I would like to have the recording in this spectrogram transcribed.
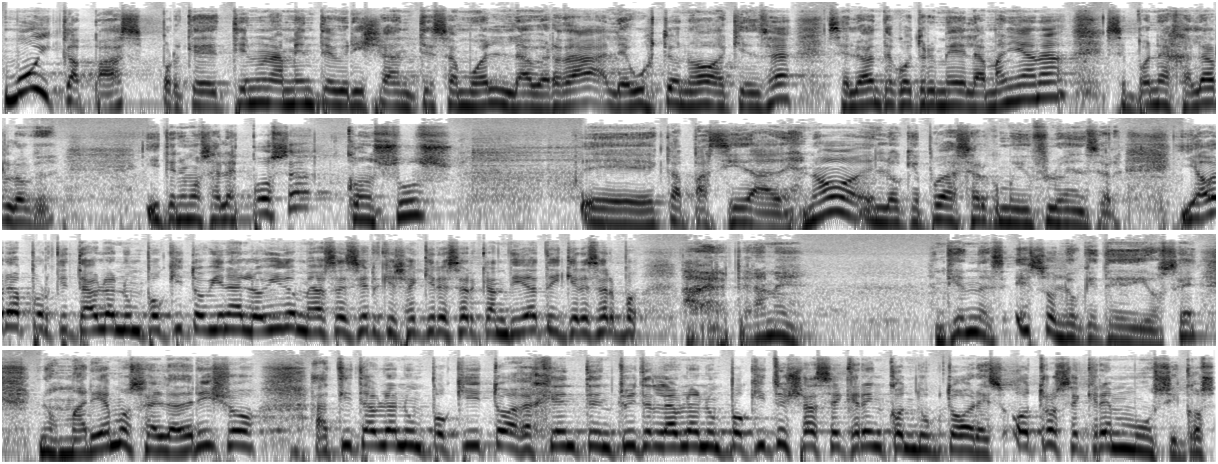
muy capaz, porque tiene una mente brillante, Samuel, la verdad, le guste o no a quien sea, se levanta a cuatro y media de la mañana, se pone a jalar lo que- y tenemos a la esposa con sus eh, capacidades, ¿no? En lo que puede hacer como influencer. Y ahora porque te hablan un poquito bien al oído, me vas a decir que ya quiere ser candidata y quiere ser... A ver, espérame. ¿Entiendes? Eso es lo que te digo. ¿sí? Nos mareamos al ladrillo, a ti te hablan un poquito, a la gente en Twitter le hablan un poquito y ya se creen conductores, otros se creen músicos,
